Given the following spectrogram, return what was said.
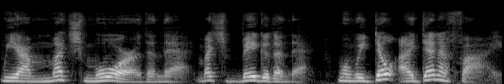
We are much more than that, much bigger than that. When we don't identify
